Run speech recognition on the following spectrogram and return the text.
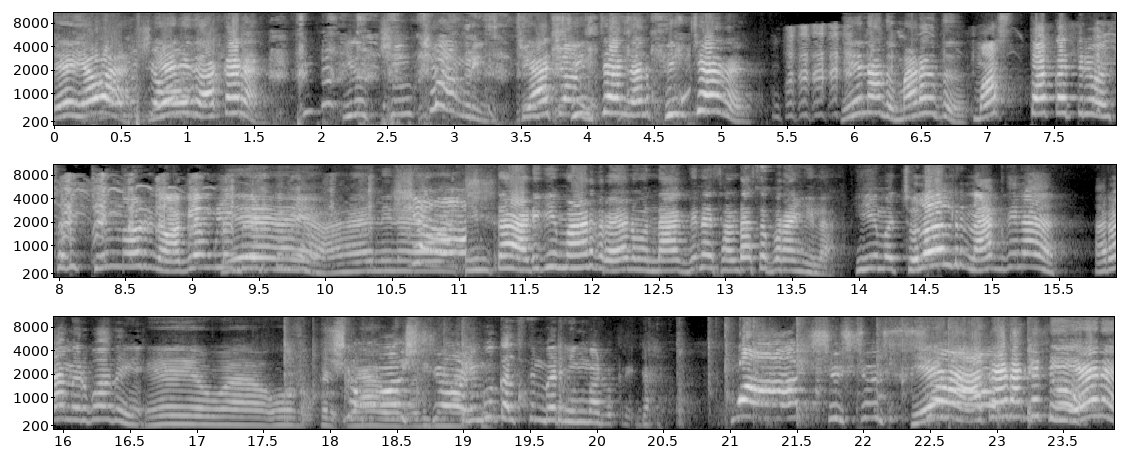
ಏ ಯಾವ? ಏನಿದು ಅಕ್ಕಾರ ಇದು ಚಿಂಚಾಂಗ್ ರೀ ಯಾ ಚಿಂಚಾನ್ ನನ್ನ ಪಿಂಚಾರ ಏನದು ಮಾಡೋದು? ಮಸ್ತ್ ಆಕತ್ರಿ ಒಂದ್ಸರಿ ತಿಂದ್ ನೋಡ್ರಿ ನಾ ಆಗ್ಲೇ ಇಂಥ ಅಡಿಗೆ ಮಾಡಿದ್ರೆ ಒಂದ್ ನಾಲ್ಕು ದಿನ ಸಂಡಾಸ ಬರಂಗಿಲ್ಲ. ಹೀ ಮತ್ ಚಲೋ ಅಲ್ರಿ ನಾಲ್ಕ್ ದಿನ ಆರಾಮ್ ಇರ್ಬೋದ್ರಿ. ಏ ಯವ್ವ ಹೋಗ್ ನಿಮ್ಗೂ ಕಲ್ಸ್ತೀನಿ ಬರ್ರಿ ಹಿಂಗ್ ಮಾಡ್ಬೇಕ್ರಿ ಈಗ. ಏನ್ ಆಟ ಆಡಕತ್ತಿ ಏನು.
